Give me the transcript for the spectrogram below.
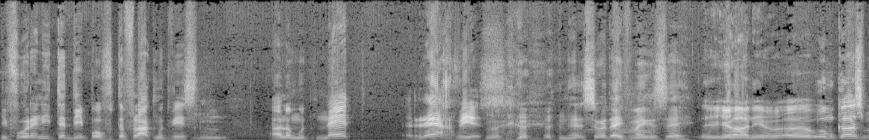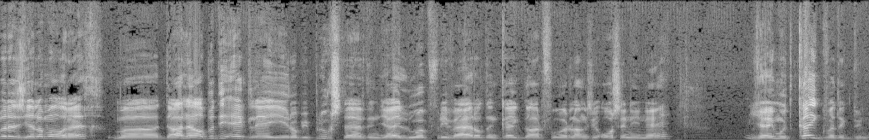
die voore nie te diep of te vlak moet wees nie. Hmm. Hulle moet net reg wees. so het hy vir my gesê. Ja, nee. Uh, oom Casper is heeltemal reg, maar dan help dit ek lê hier op die ploegstert en jy loop vir die wêreld en kyk daarvoor langs die osse nie, né? Jy moet kyk wat ek doen.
